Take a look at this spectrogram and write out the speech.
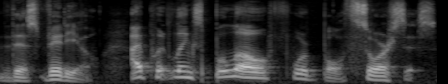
this video. I put links below for both sources.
